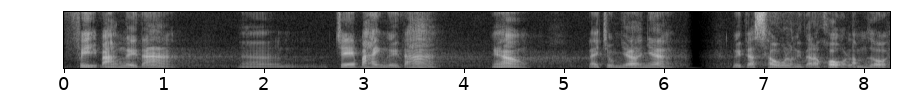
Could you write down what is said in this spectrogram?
phỉ báng người ta à, chê bai người ta. Nghe không? Này chúng nhớ nha người ta xấu là người ta đã khổ lắm rồi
